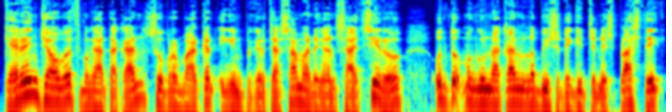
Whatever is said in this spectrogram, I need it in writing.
Karen Joworth mengatakan supermarket ingin bekerja sama dengan Side Zero untuk menggunakan lebih sedikit jenis plastik,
